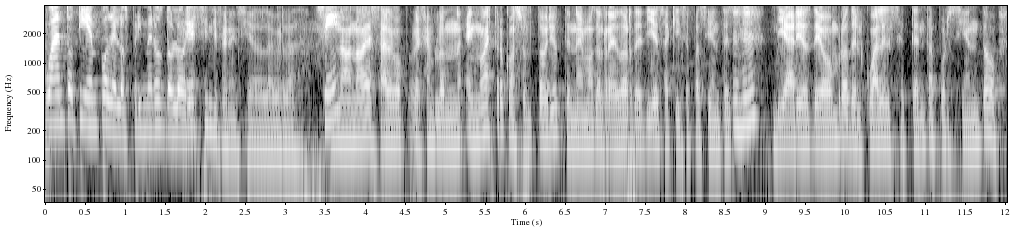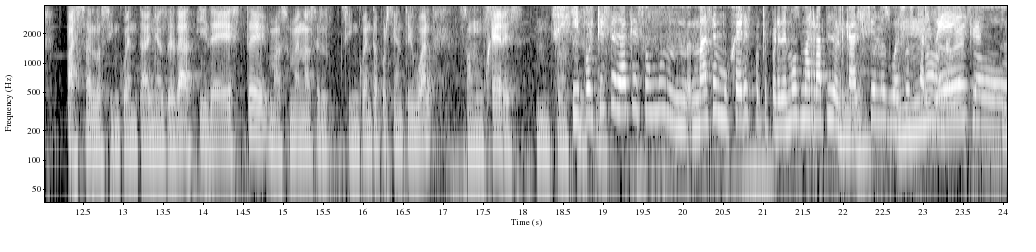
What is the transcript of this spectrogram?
cuánto tiempo de los primeros dolores? Es indiferenciado, la verdad. ¿Sí? No, no es algo, por ejemplo, en nuestro consultorio tenemos alrededor de 10 a 15 pacientes diarios de hombro, del cual el 70% pasa los 50 años de edad. Y de este, más o menos el 50% igual, son mujeres. ¿Y por qué se da que son más en mujeres? ¿Porque perdemos más rápido el calcio en los huesos tal vez? ¿O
